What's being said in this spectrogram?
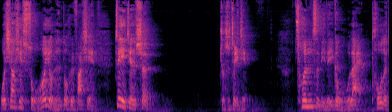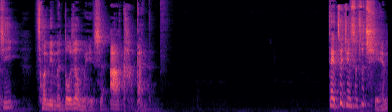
我相信所有人都会发现这件事儿就是这件。村子里的一个无赖偷了鸡，村民们都认为是阿卡干的。在这件事之前，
